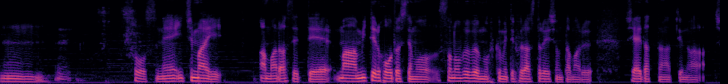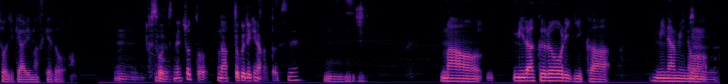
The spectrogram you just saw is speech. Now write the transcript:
うん。うん。うん。そうですね。1枚余らせて、まあ見てる方としても、その部分も含めてフラストレーション溜まる試合だったなっていうのは正直ありますけど。うん、そうですね、ちょっと納得できなかったですね。うん。まあ、ミラクルオリギか、南うのん。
